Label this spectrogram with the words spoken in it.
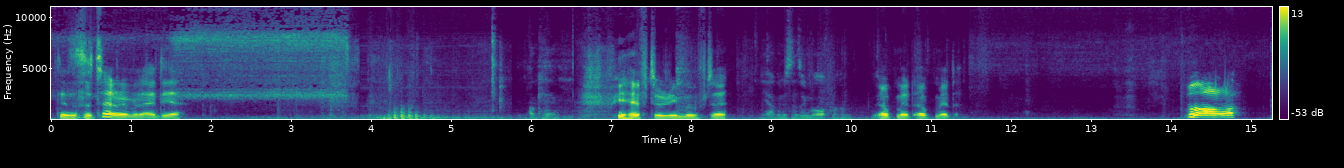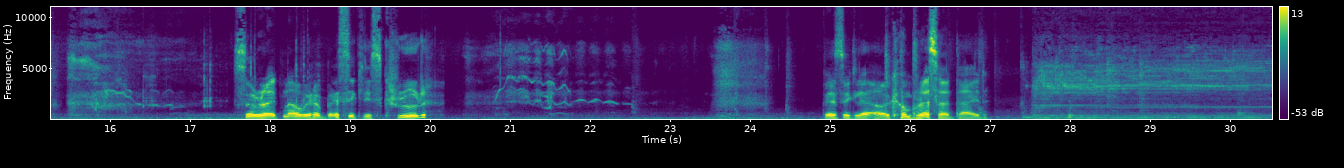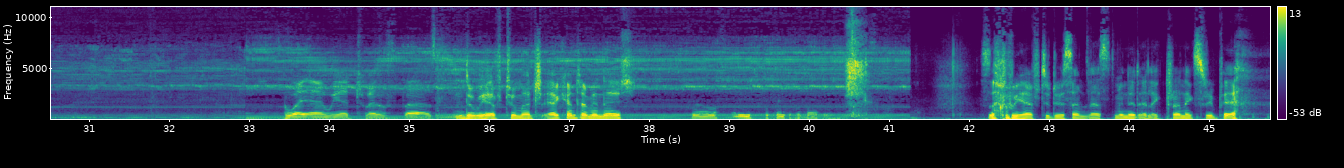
This is a terrible idea. Okay. We have to remove the. Ja, wir müssen das irgendwo aufmachen. Open it, open it. Oh. So right now we are basically screwed. Basically our compressor died. Why are we at 12 bars? Do we have too much air contamination? No, I mean it's potential for So we have to do some last minute electronics repair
